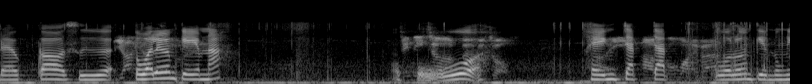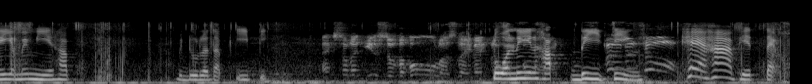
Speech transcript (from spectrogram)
แล้วก็ซื้อตัวเริ่มเกมนะ โอ้โห เพลงจัดจัดๆตัวเริ่มเกมตรงนี้ยังไม่มีครับ ไปดูระดับอีพิกตัวนี้นะครับ ดีจริง แค่ 5 เพชรแต่โค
